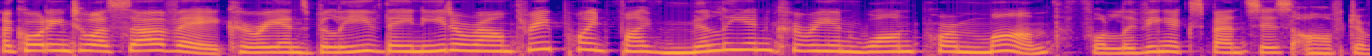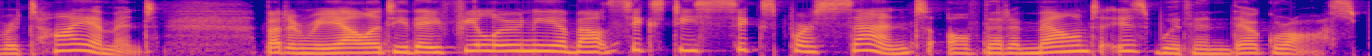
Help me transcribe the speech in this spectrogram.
According to a survey, Koreans believe they need around 3.5 million Korean won per month for living expenses after retirement. But in reality, they feel only about 66% of that amount is within their grasp.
